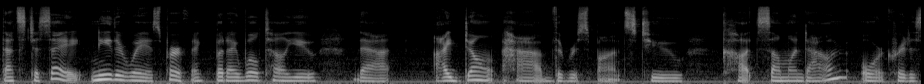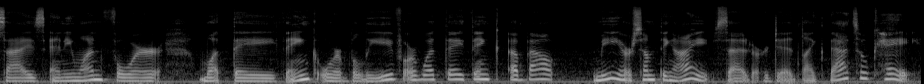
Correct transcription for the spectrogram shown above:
that's to say, neither way is perfect, but I will tell you that I don't have the response to cut someone down or criticize anyone for what they think or believe or what they think about me or something I said or did. Like, that's okay.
